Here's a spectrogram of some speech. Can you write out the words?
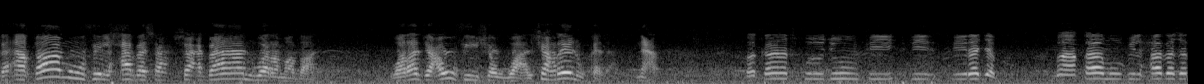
فأقاموا في الحبشة شعبان ورمضان ورجعوا في شوال شهرين وكذا. نعم. فكانت خروجهم في في في رجب. فأقاموا بالحبشة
